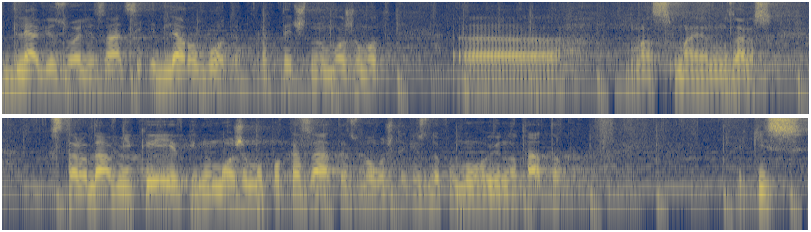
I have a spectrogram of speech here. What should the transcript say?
для візуалізації і для роботи. Практично ми можемо, от, е, у нас маємо зараз стародавній Київ, і ми можемо показати знову ж таки з допомогою нотаток якісь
